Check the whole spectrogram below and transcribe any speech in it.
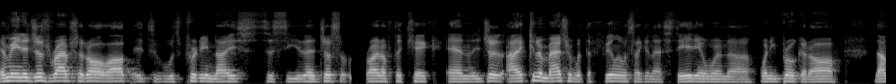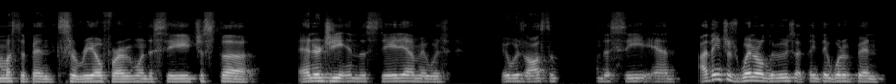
I mean, it just wraps it all up. It was pretty nice to see that just right off the kick, and it just I can imagine what the feeling was like in that stadium when uh when he broke it off. That must have been surreal for everyone to see. Just the energy in the stadium. It was it was awesome to see, and I think just win or lose, I think they would have been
